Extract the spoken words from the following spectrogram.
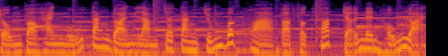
trộn vào hàng ngũ tăng đoàn làm cho tăng chúng bất hòa và Phật Pháp trở nên hỗn loạn.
